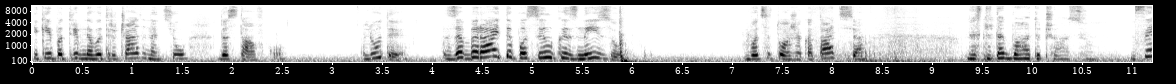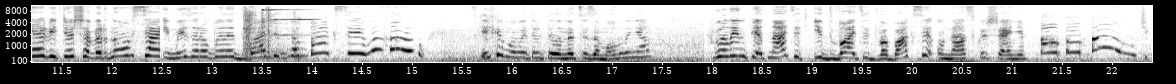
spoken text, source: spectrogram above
який потрібно витрачати на цю доставку. Люди, забирайте посилки знизу. Бо це теж кататися. У нас не так багато часу. Все, Вітюша вернувся, і ми заробили 22 бакси. Вау! Скільки ми витратили на це замовлення? Хвилин 15 і 22 бакси у нас в кишені. Пау-пау-пау! Чик.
